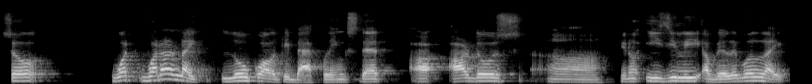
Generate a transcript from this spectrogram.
so what what are like low quality backlinks that are, are those uh, you know easily available? Like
